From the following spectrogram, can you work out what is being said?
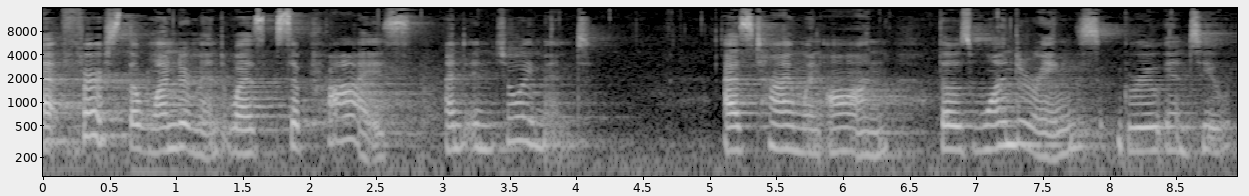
At first, the wonderment was surprise and enjoyment. As time went on, those wonderings grew into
